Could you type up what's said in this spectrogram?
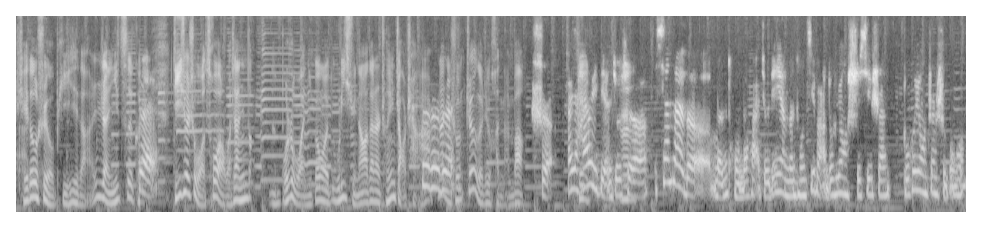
谁都是有脾气的，忍一次可对，的确是我错了，我向您道，不是我，你跟我无理取闹，在那重新找茬，对对对，那你说这个就很难办。是，而且还有一点就是现在的门童的话，酒店业门童基本上都是用实习生，不会用正式工。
